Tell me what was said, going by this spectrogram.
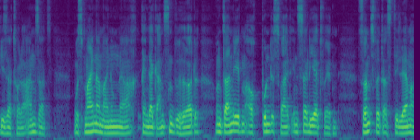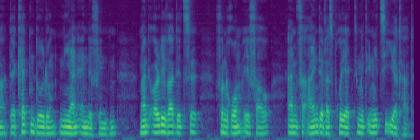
Dieser tolle Ansatz muss meiner Meinung nach in der ganzen Behörde und dann eben auch bundesweit installiert werden, sonst wird das Dilemma der Kettenduldung nie ein Ende finden, meint Oliver Ditzel von Rom e.V., einem Verein, der das Projekt mit initiiert hat.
